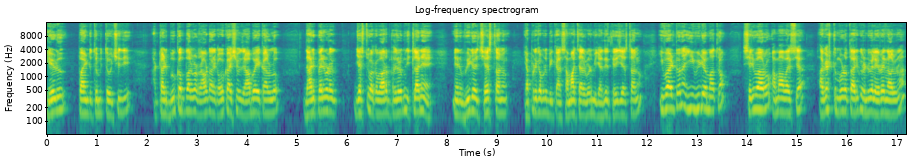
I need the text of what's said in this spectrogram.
ఏడు పాయింట్ తొమ్మిదితో వచ్చింది. అట్లాంటి భూకంపాలు కూడా రావడానికి అవకాశం ఉంది రాబోయే కాలంలో. దానిపైన కూడా జస్ట్ ఒక వారం పది రోజుల ముందు ఇట్లానే నేను వీడియోలు చేస్తాను. ఎప్పటికప్పుడు మీకు ఆ సమాచారం కూడా మీకు అందరికీ తెలియజేస్తాను. ఇవాళ ఈ వీడియో మాత్రం శనివారం అమావాస్య ఆగస్టు మూడో తారీఖు రెండు వేల ఇరవై నాలుగున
